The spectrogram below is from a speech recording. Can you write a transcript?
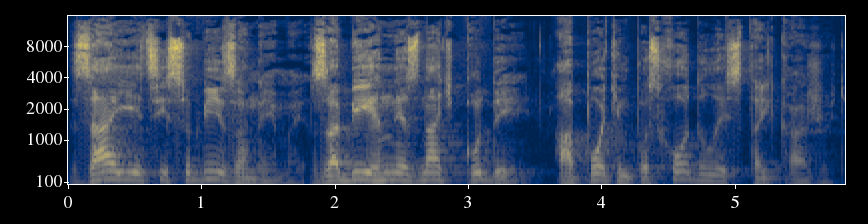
Заєць і собі за ними, забіг не знать куди, а потім посходились та й кажуть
